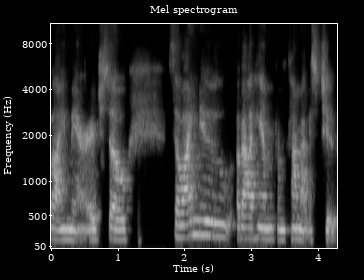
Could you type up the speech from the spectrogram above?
by marriage. So, so I knew about him from the time I was two.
